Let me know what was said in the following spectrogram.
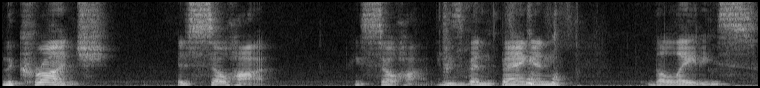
the Crunch is so hot. He's so hot. He's been banging the ladies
